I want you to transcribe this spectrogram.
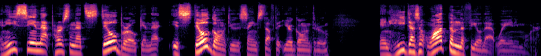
And he's seeing that person that's still broken, that is still going through the same stuff that you're going through. And he doesn't want them to feel that way anymore.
